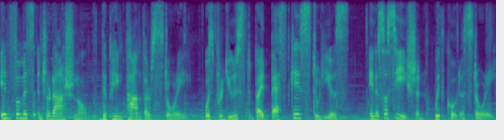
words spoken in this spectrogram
Infamous International, The Pink Panther's Story, was produced by Best Case Studios in association with Coda Story.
